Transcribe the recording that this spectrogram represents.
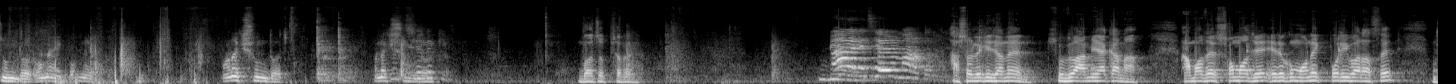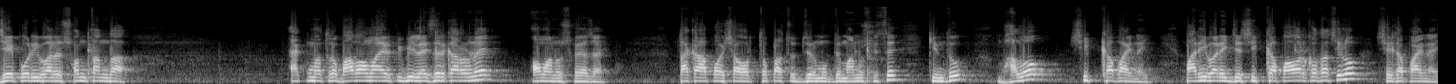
সুন্দর অনেক অনেক অনেক সুন্দর অনেক সুন্দর। ছেলে কি? বচপ চাপেন। আরে ছেলের মারা কেন আসলে কি জানেন শুধু আমি একা না আমাদের সমাজে এরকম অনেক পরিবার আছে যে পরিবারের সন্তানরা একমাত্র বাবা মায়ের পিপিলাইসের কারণে অমানুষ হয়ে যায়। টাকা, পয়সা, অর্থ প্রাচুর্যের মধ্যে মানুষ হয়েছে, কিন্তু ভালো শিক্ষা পায় নাই। পারিবারিক যে শিক্ষা পাওয়ার কথা ছিল, সেটা পায় নাই।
